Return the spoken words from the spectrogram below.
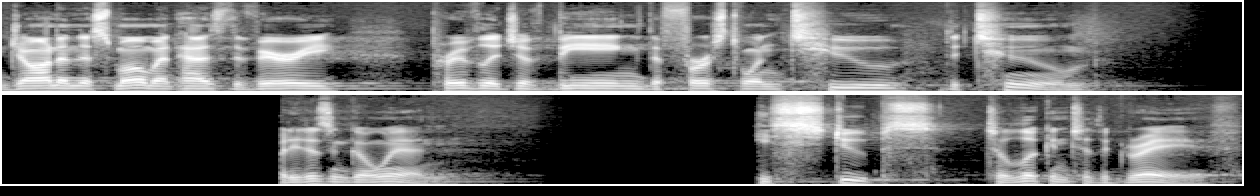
John, in this moment, has the very privilege of being the first one to the tomb, but he doesn't go in. He stoops to look into the grave.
